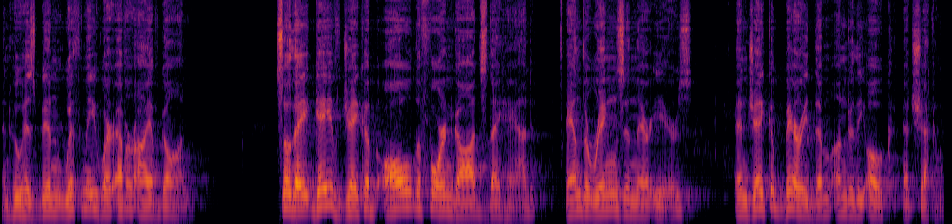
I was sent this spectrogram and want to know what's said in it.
and who has been with me wherever I have gone. So they gave Jacob all the foreign gods they had, and the rings in their ears, and Jacob buried them under the oak at Shechem.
